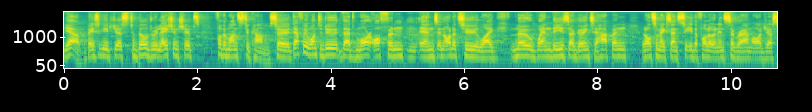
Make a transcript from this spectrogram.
yeah, basically just to build relationships for the months to come. So definitely want to do that more often. And in order to like know when these are going to happen, it also makes sense to either follow on Instagram or just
